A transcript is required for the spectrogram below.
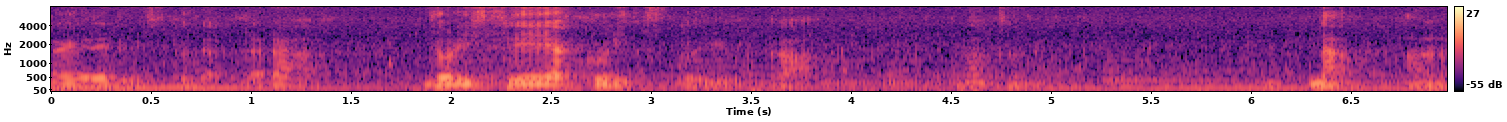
えれる人だったらより制約率というかなんつうの？なあの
